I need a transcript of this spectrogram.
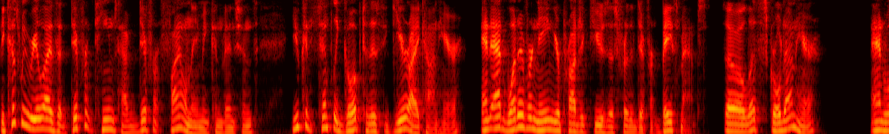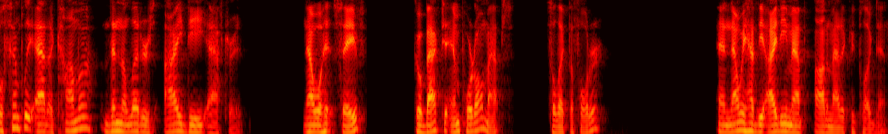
Because we realize that different teams have different file naming conventions, you can simply go up to this gear icon here and add whatever name your project uses for the different base maps. So let's scroll down here, and we'll simply add a comma, then the letters ID after it. Now we'll hit save, go back to import all maps, select the folder, and now we have the ID map automatically plugged in.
